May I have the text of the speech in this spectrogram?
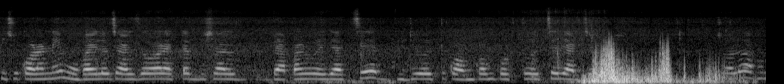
কিছু করার নেই মোবাইলও চার্জ দেওয়ার একটা বিশাল ব্যাপার হয়ে যাচ্ছে ভিডিও একটু কম কম করতে হচ্ছে, যার জন্য। চলো এখন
